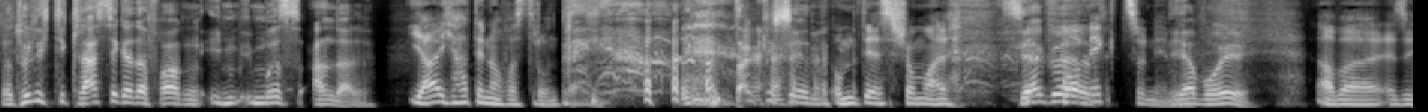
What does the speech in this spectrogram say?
Natürlich die Klassiker der Fragen. Ich, ich muss Andal. ja, ich hatte noch was drunter, Dankeschön. um das schon mal Sehr gut. vorwegzunehmen. Jawohl. Aber also,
